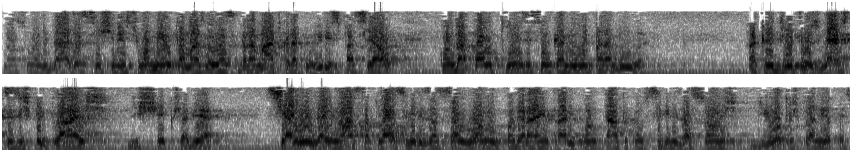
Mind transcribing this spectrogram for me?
Nossa humanidade assiste neste momento a mais um lance dramático da corrida espacial, quando Apolo 15 se encaminha para a Lua. Acreditam os mestres espirituais de Chico Xavier se ainda em nossa atual civilização o homem poderá entrar em contato com civilizações de outros planetas?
